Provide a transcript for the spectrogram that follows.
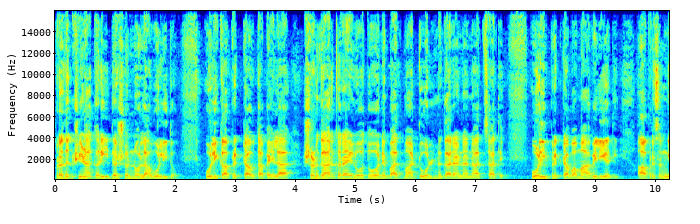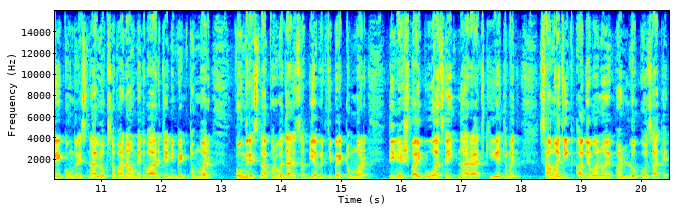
પ્રદક્ષિણા કરી દર્શનનો લાહવો લીધો. હોલિકા પ્રગટાવતા પહેલા શણગાર કરાયેલો હતો અને બાદમાં ઢોલ નગારાના નાદ સાથે હોળી પ્રગટાવવામાં આવેલી હતી. આ પ્રસંગે કોંગ્રેસના લોકસભાના ઉમેદવાર જેનીબેન ટોમ્મર કોંગ્રેસના પૂર્વ ધારાસભ્ય વિરજીભાઈ ટોમ્મર, દિનેશભાઈ ભુવા સહિતના રાજકીય તેમજ સામાજિક આગેવાનોએ પણ લોકો સાથે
